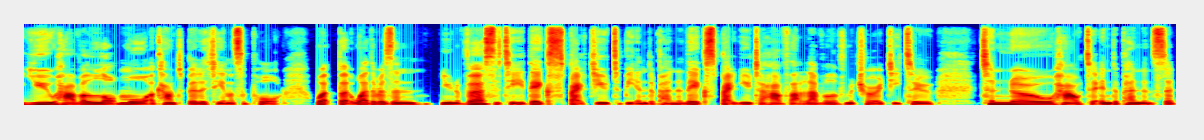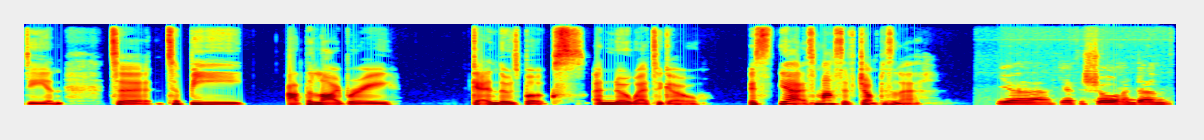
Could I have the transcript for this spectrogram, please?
you have a lot more accountability and a support. But whether as in university, they expect you to be independent. They expect you to have that level of maturity to to know how to independent study and to to be at the library getting those books and know where to go. It's yeah, it's a massive jump, isn't it? Yeah, yeah, for sure. And um,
